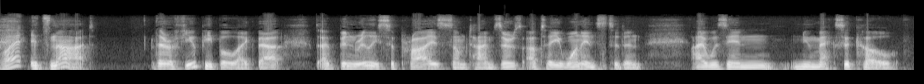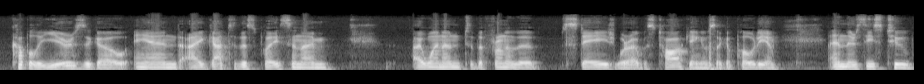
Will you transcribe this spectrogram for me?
What? It's not. There are a few people like that. I've been really surprised sometimes. There's I'll tell you one incident. I was in New Mexico a couple of years ago and I got to this place and I'm I went onto the front of the stage where I was talking. It was like a podium. And there's these two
